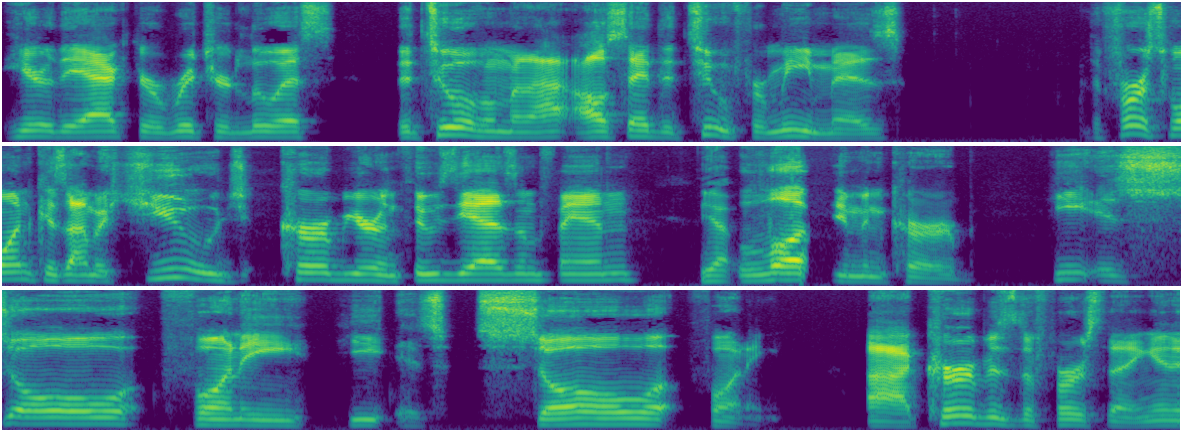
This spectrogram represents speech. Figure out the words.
hear the actor Richard Lewis. The two of them, and I, will say the two for me, Miz. The first one because I'm a huge Curb Your Enthusiasm fan. Yep, love him in Curb. He is so funny. He is so funny. Uh, Curb is the first thing, and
